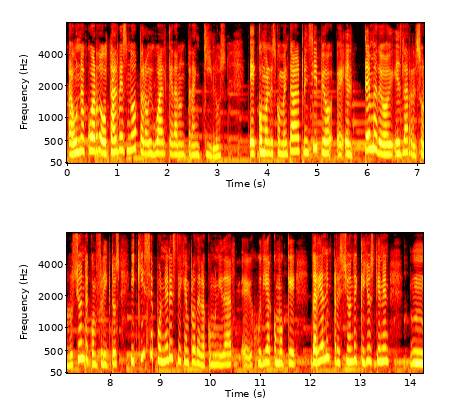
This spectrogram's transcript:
a un acuerdo o tal vez no, pero igual quedaron tranquilos. Eh, como les comentaba al principio, eh, el tema de hoy es la resolución de conflictos y quise poner este ejemplo de la comunidad eh, judía como que daría la impresión de que ellos tienen, mm,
